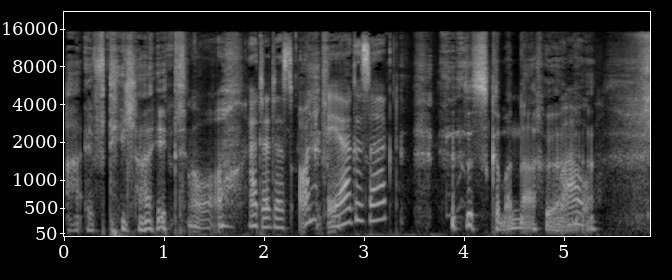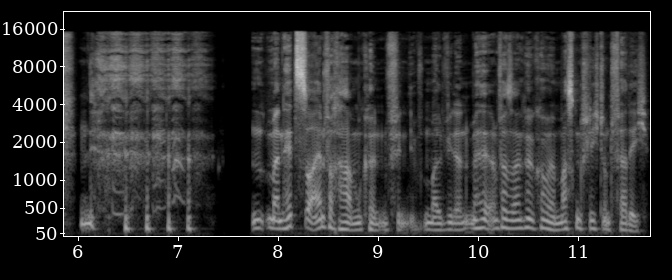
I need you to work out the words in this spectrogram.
AfD-Light. Oh, hat er das on air gesagt? Das kann man nachhören. Wow. Ja. man hätte es so einfach haben können, finde ich mal wieder. Man hätte einfach sagen können, komm, wir Maskenpflicht und fertig.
